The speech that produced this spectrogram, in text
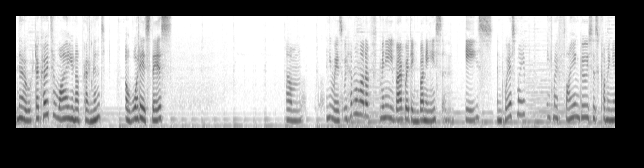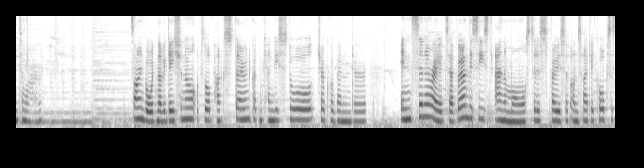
No. Dakota, why are you not pregnant? Oh, what is this? Um, anyways, we have a lot of mini vibrating bunnies and geese. And where's my I think my flying goose is coming in tomorrow. Signboard, navigational, floor pack stone, cotton candy store, choco vendor, incinerator, burn deceased animals to dispose of unsightly corpses.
